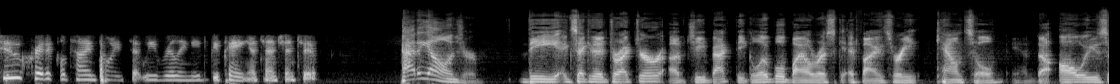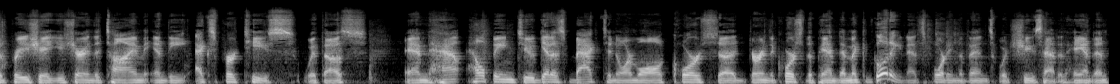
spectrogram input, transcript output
two critical time points that we really need to be paying attention to. Patty Olinger, the executive director of GBAC, the Global Biorisk Advisory Council, and uh, always appreciate you sharing the time and the expertise with us and ha- helping to get us back to normal, of course, uh, during the course of the pandemic, including at sporting events, which she's had at hand. And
